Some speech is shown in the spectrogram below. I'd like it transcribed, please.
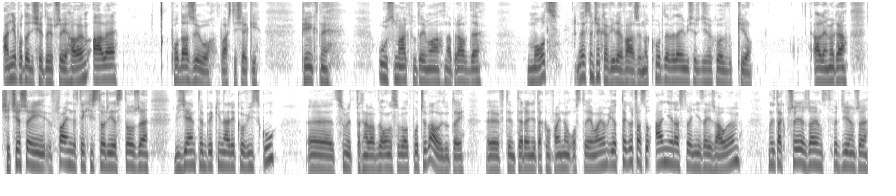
a nie po to dzisiaj tutaj przyjechałem, ale podarzyło. Patrzcie się jaki piękny usmak tutaj ma naprawdę moc. No jestem ciekaw ile waży. No kurde, wydaje mi się, że gdzieś około 2 kg. Ale mega się cieszę i fajne w tej historii jest to, że widziałem te byki na rykowisku. E, W sumie tak naprawdę one sobie odpoczywały tutaj e, w tym terenie, taką fajną ostoję mają i od tego czasu ani raz tutaj nie zajrzałem. No i tak przejeżdżając stwierdziłem, że,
